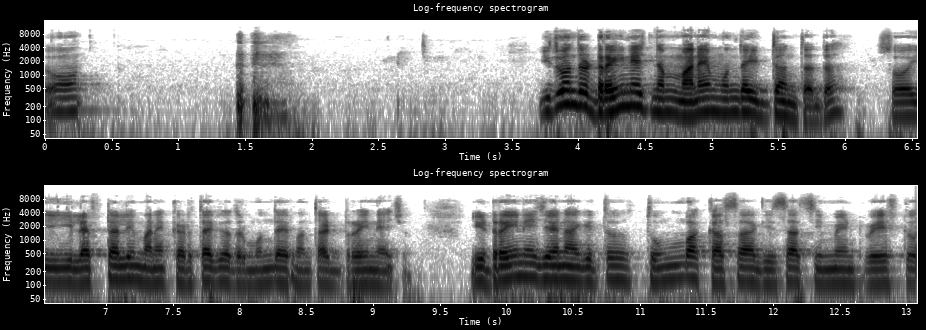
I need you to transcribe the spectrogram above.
ಸೊ ಇದೊಂದು ಡ್ರೈನೇಜ್ ನಮ್ಮ ಮನೆ ಮುಂದೆ ಇದ್ದಂಥದ್ದು. ಸೊ ಈ ಲೆಫ್ಟಲ್ಲಿ ಮನೆ ಕಟ್ತಾ ಇದ್ವಿ ಅದ್ರ ಮುಂದೆ ಇರುವಂಥ ಡ್ರೈನೇಜ್. ಈ ಡ್ರೈನೇಜ್ ಏನಾಗಿತ್ತು? ತುಂಬ ಕಸ ಗಿಸ ಸಿಮೆಂಟ್ ವೇಸ್ಟು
